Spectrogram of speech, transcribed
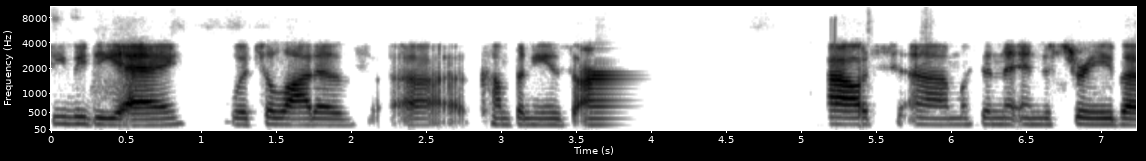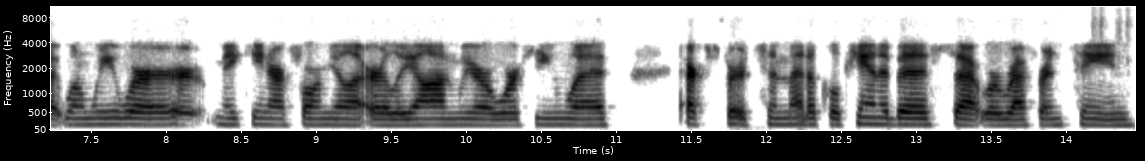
CBDA, which a lot of uh, companies aren't out um, within the industry. But when we were making our formula early on, we were working with experts in medical cannabis that were referencing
